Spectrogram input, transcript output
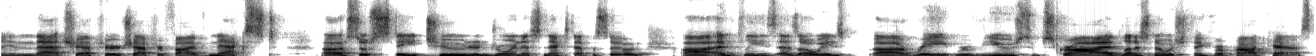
in that chapter, chapter five next. Uh, so stay tuned and join us next episode. Uh, and please, as always, uh, rate, review, subscribe. Let us know what you think of our podcast.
